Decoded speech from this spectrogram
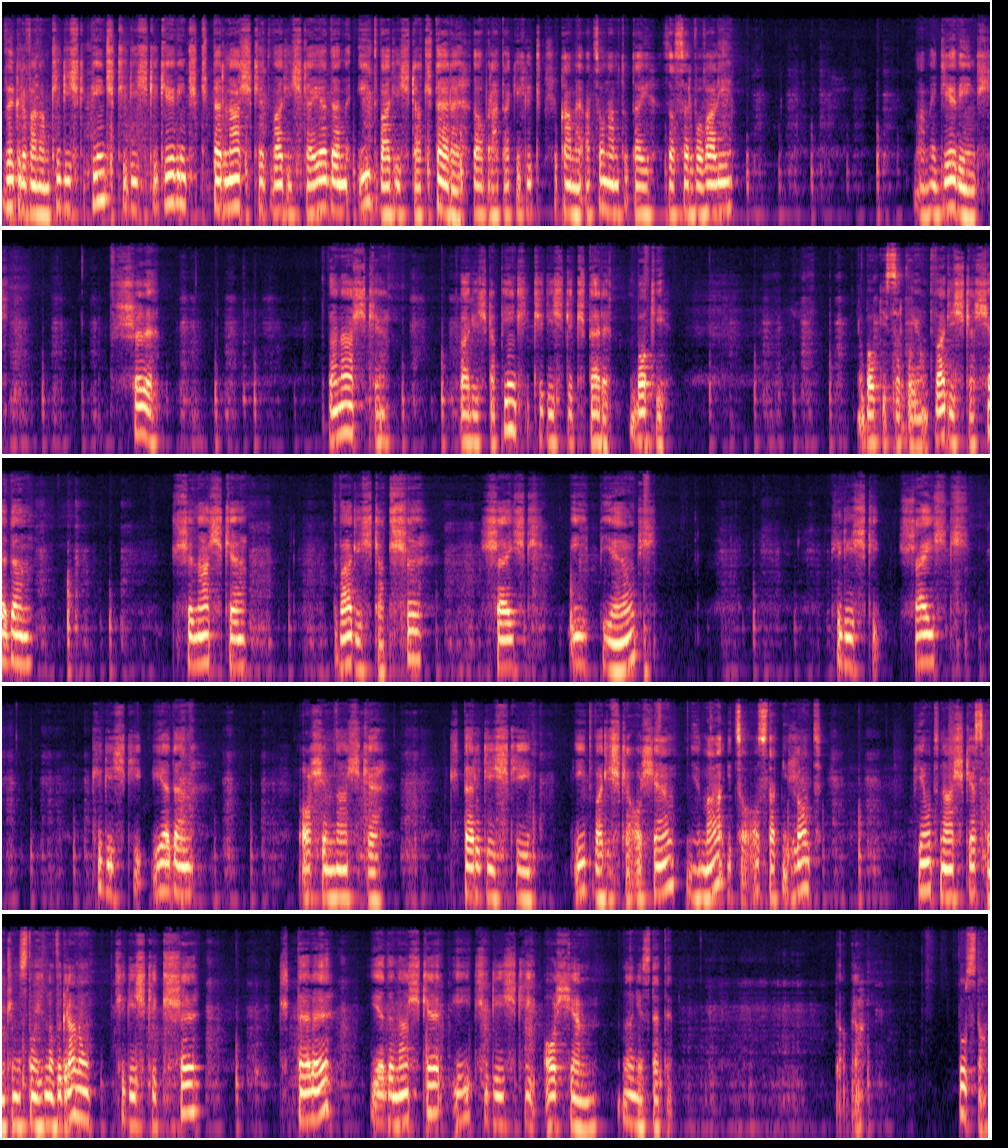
Wygrywa nam 35, 39, 14, 21 i 24. Dobra, takich liczb szukamy. A co nam tutaj zaserwowali? Mamy 9, 3, 12, 25 i 34. Boki. Boki serwują 27, 13, 23, 6 i 5. 36, 31, 18, 40 i 28. Nie ma. I co? Ostatni rząd. 15. Skończymy z tą jedną wygraną. 33, 4, 11 i 38. No niestety. Dobra. Pusto.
